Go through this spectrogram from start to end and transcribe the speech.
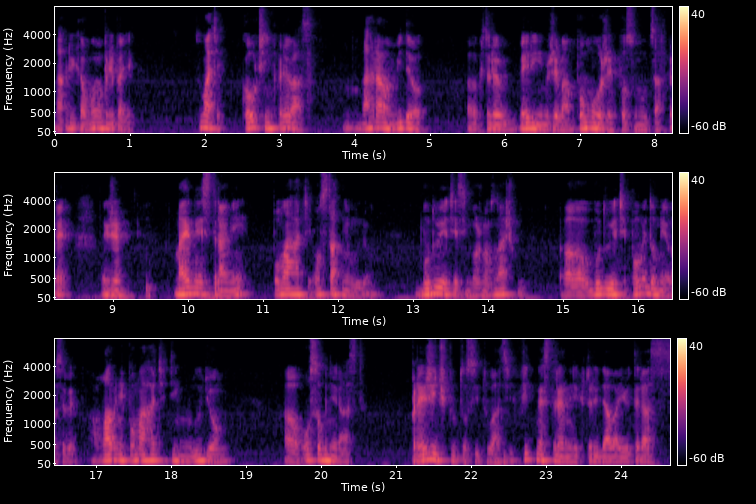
Napríklad v mojom prípade. Tu máte coaching pre vás. Nahrávam video, e, ktoré verím, že vám pomôže posunúť sa vpred. Takže na jednej strane pomáhate ostatným ľuďom. Budujete si možno značku. E, budujete povedomie o sebe. Hlavne pomáhate tým ľuďom osobný rast, prežiť túto situáciu. Fitness tréneri, ktorí dávajú teraz,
